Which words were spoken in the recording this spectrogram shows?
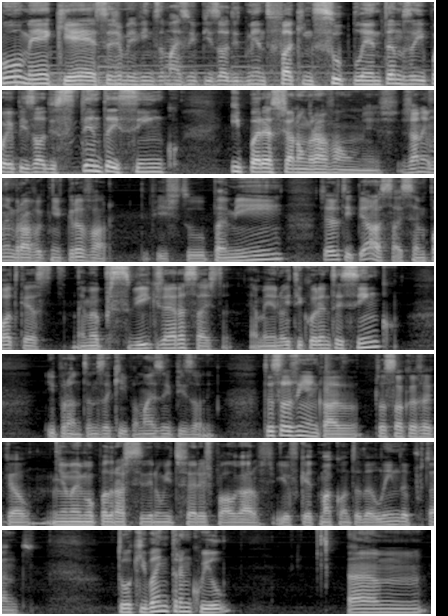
Como é que é? Sejam bem-vindos a mais um episódio de Mente Fucking Suplente. Estamos aí para o episódio 75 e parece que já não grava há um mês. Já nem me lembrava que tinha que gravar. Tipo, isto para mim já era tipo, ah, sai sempre podcast. Nem me apercebi que já era sexta. É meia-noite e 45 e pronto, estamos aqui para mais um episódio. Estou sozinho em casa, estou só com a Raquel. Minha mãe e meu padrasto decidiram ir de férias para o Algarve e eu fiquei a tomar conta da Linda, portanto estou aqui bem tranquilo. Um,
